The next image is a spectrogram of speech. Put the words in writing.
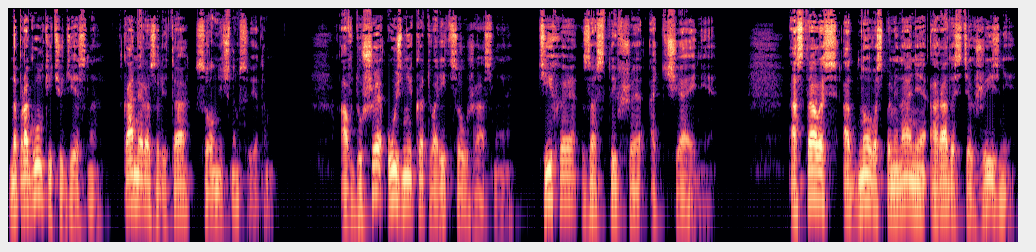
На прогулке чудесно, камера залита солнечным светом а в душе узника творится ужасное, тихое, застывшее отчаяние. Осталось одно воспоминание о радостях жизни,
